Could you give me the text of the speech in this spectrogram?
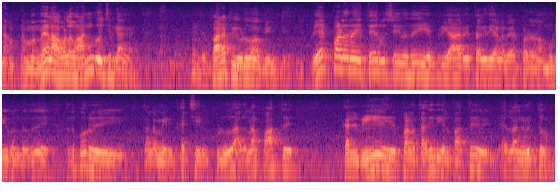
நம் நம்ம மேலே அவ்வளவு அன்பு வச்சுருக்காங்க. பரப்பி விடுவோம் அப்படின்ட்டு. வேட்பாளரை தேர்வு செய்வது எப்படி யார் தகுதியான வேட்பாளர்லாம் முடிவு வந்தது அதுக்கு ஒரு தலைமை கட்சி குழு அதெல்லாம் பார்த்து கல்வி பல தகுதிகள் பார்த்து எல்லாம் நிறுத்தணும்.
